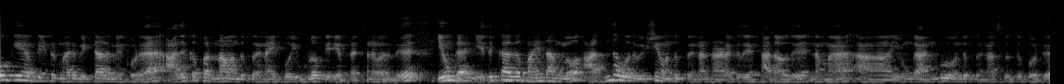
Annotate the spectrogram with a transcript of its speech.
ஓகே அப்படின்ற மாதிரி விட்டாலுமே கூட, அதுக்கப்புறம் தான் வந்து என்ன இப்போ இவ்வளோ பெரிய பிரச்சனை வருது. இவங்க எதுக்காக பயந்தாங்களோ அந்த ஒரு விஷயம் வந்து இப்போ என்ன நடக்குது. அதாவது நம்ம இவங்க அன்பு வந்து என்ன சுத்து போட்டு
